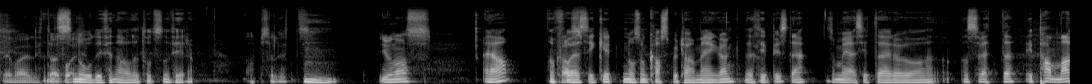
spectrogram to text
Det var litt En et år. snodig finale 2004. Absolutt. Mm. Jonas, Ja, nå får jeg sikkert noe som Kasper tar med en gang. Det er typisk, det. Så må jeg sitte her og, og svette i panna.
